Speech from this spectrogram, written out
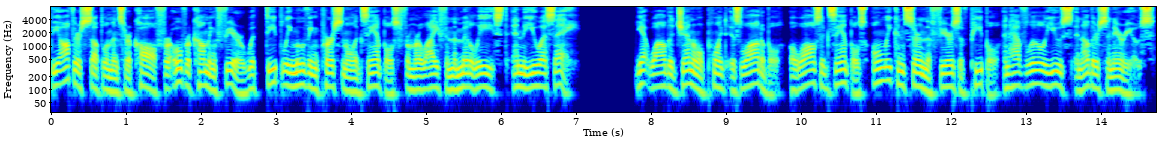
The author supplements her call for overcoming fear with deeply moving personal examples from her life in the Middle East and the USA. Yet while the general point is laudable, Ahwal's examples only concern the fears of people and have little use in other scenarios.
